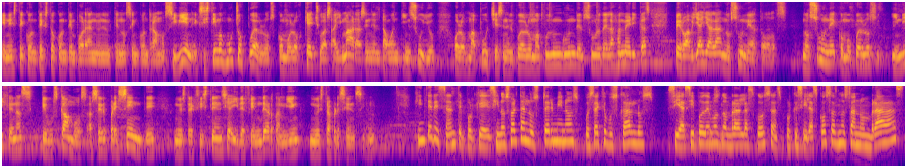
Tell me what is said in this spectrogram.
en este contexto contemporáneo en el que nos encontramos. Si bien existimos muchos pueblos como los quechuas, aymaras en el Tahuantinsuyo o los mapuches en el pueblo mapudungún del sur de las Américas, pero Abyayala nos une a todos, nos une como pueblos indígenas que buscamos hacer presente nuestra existencia y defender también nuestra presencia. ¿No? Qué interesante, porque si nos faltan los términos, pues hay que buscarlos. Si así podemos nombrar las cosas, porque si las cosas no están nombradas,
